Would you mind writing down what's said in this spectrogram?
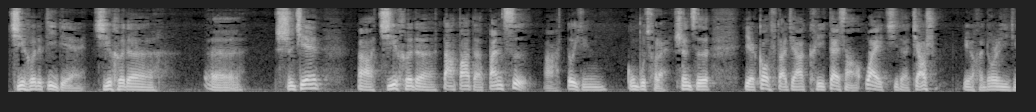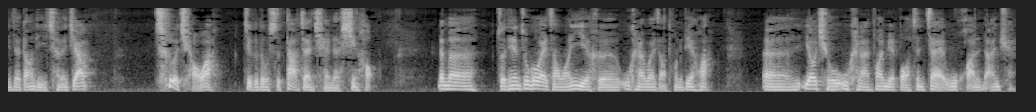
集合的地点、集合的呃时间、啊集合的大巴的班次啊，都已经公布出来，甚至也告诉大家可以带上外籍的家属，因为很多人已经在当地成了家。撤侨啊，这个都是大战前的信号。那么，昨天中国外长王毅也和乌克兰外长通了电话。呃，要求乌克兰方面保证在乌华人的安全，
